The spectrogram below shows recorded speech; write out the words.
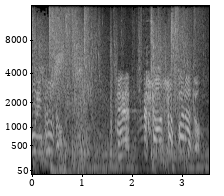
Un intruso! Eh, sto, sto sparando!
